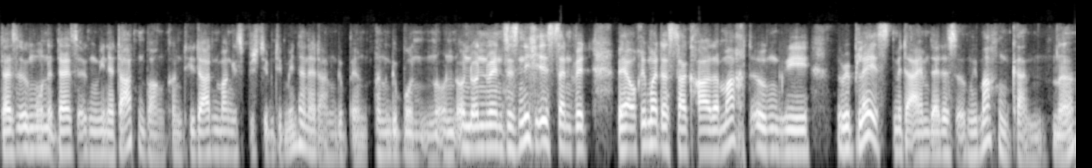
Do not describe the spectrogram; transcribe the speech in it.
Da ist irgendwo, da ist irgendwie eine Datenbank und die Datenbank ist bestimmt im Internet angebunden. Und, und, und wenn es nicht ist, dann wird wer auch immer das da gerade macht, irgendwie replaced mit einem, der das irgendwie machen kann. Ne?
